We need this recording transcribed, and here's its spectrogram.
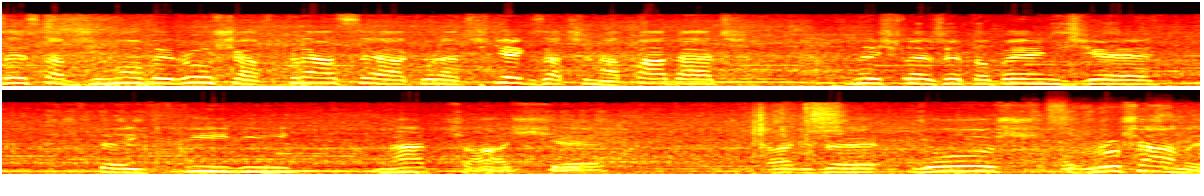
Zestaw zimowy rusza w trasę, akurat śnieg zaczyna padać. Myślę, że to będzie w tej chwili na czasie. Także już ruszamy.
